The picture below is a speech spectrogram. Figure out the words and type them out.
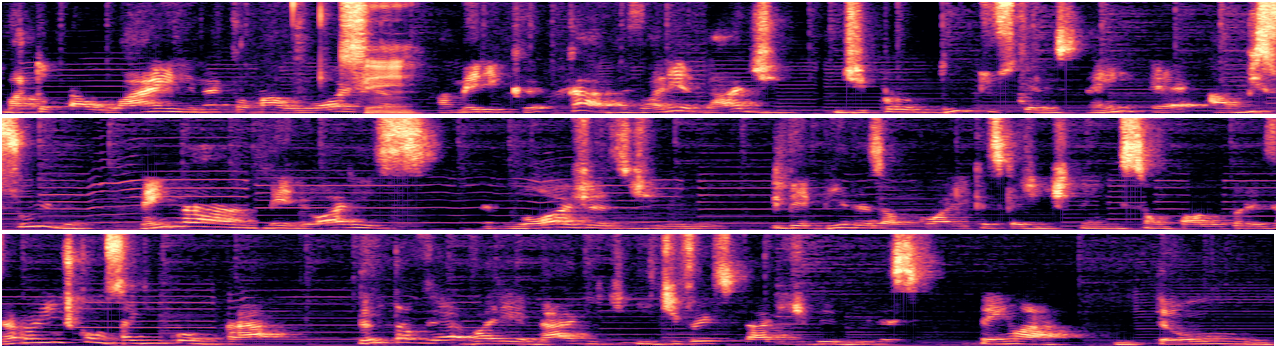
uma Total Wine, né, que é uma loja Sim. americana. Cara, a variedade de produtos que eles têm é absurda. Nem na melhores lojas de bebidas alcoólicas que a gente tem em São Paulo, por exemplo, a gente consegue encontrar tanta variedade e diversidade de bebidas que tem lá. Então,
